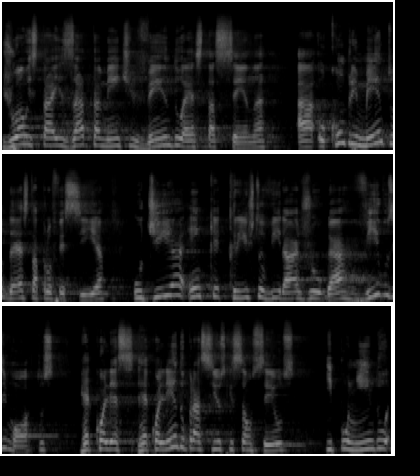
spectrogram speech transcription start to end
João está exatamente vendo esta cena, o cumprimento desta profecia, o dia em que Cristo virá julgar vivos e mortos, recolhendo para si os que são seus e punindo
